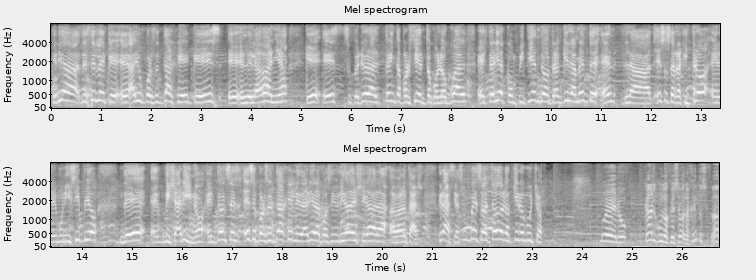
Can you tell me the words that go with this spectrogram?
Quería decirle que eh, hay un porcentaje que es eh, el de la baña que es superior al 30%, con lo cual estaría compitiendo tranquilamente en la... Eso se registró en el municipio de eh, Villarino, entonces ese porcentaje le daría la posibilidad de llegar a la a. Gracias, un beso a todos, los quiero mucho. Bueno, cálculos que se va. La gente se. Ah,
